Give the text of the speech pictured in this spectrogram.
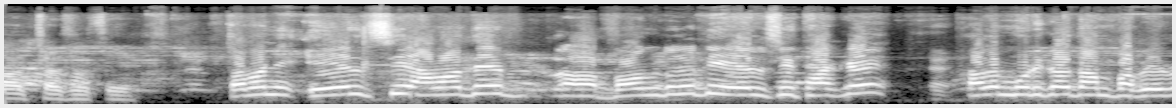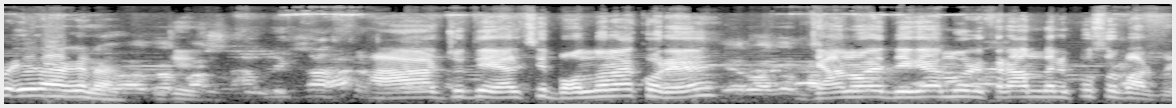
আচ্ছা আচ্ছা আচ্ছা। তার মানে এলসি আমাদের বন্ধ যদি এলসি থাকে তাহলে মুড়ি কাটার দাম পাবে এর- আগে না? আর যদি এলসি বন্ধ না করে জানুয়ারির দিকে মুড়ি কাটা আমদানি প্রচুর বাড়বে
